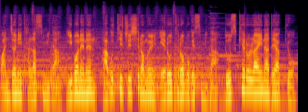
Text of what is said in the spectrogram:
완전히 달랐습니다. 이번에는 아구티쥐 실험을 예로 들어보겠습니다. 노스캐롤라이나 대학교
